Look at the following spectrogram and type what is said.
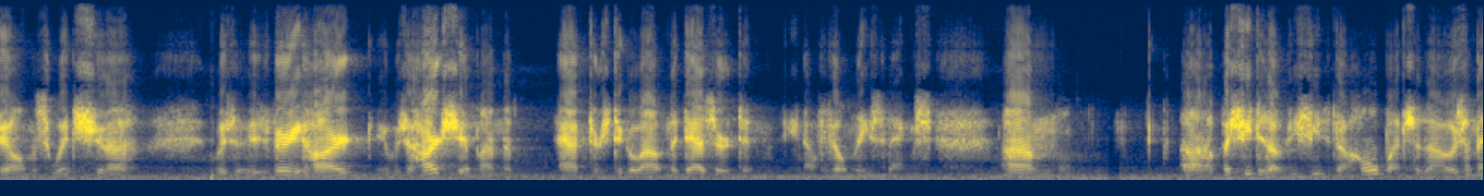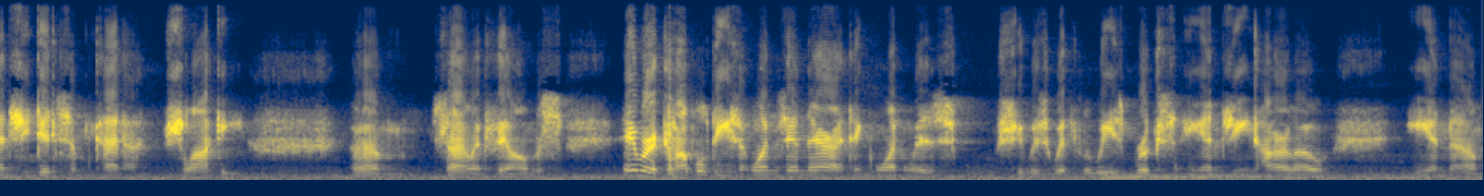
films, which uh, was is very hard. It was a hardship on the actors to go out in the desert and you know film these things. Um, uh, but she did a she did a whole bunch of those, and then she did some kind of schlocky um, silent films. There were a couple decent ones in there. I think one was she was with Louise Brooks and Jean Harlow in um,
